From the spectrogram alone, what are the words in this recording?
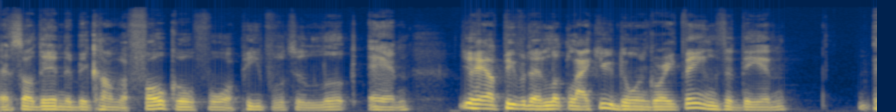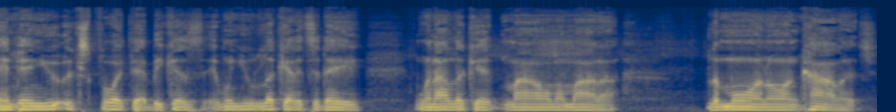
And so then they become a focal for people to look and you have people that look like you doing great things and then and then you exploit that because when you look at it today, when I look at my alma mater, LeMoyne-Owen College,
